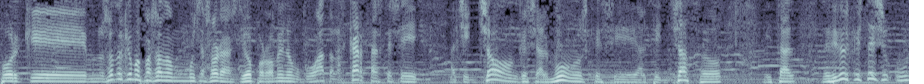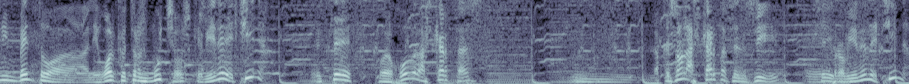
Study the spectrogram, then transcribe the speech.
Porque nosotros que hemos pasado muchas horas, yo por lo menos jugando las cartas, que si al chinchón, que si al mus, que si al pinchazo y tal, deciros que este es un invento, al igual que otros muchos, que viene de China. Este, pues el juego de las cartas, mm, lo que son las cartas en sí, eh, Sí. proviene de China.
